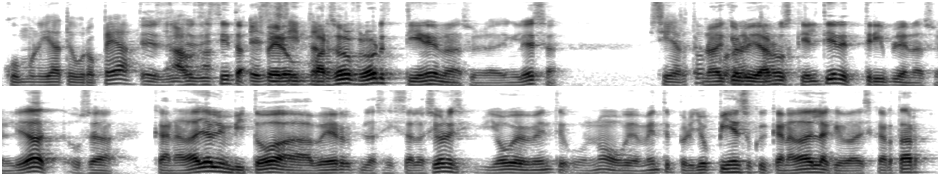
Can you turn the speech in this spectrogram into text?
comunidad europea es, ah, distinta. pero Marcelo Flores tiene la nacionalidad inglesa. Cierto. No hay que olvidarnos que él tiene triple nacionalidad. O sea, Canadá ya lo invitó a ver las instalaciones y obviamente, o no obviamente, pero yo pienso que Canadá es la que va a descartar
